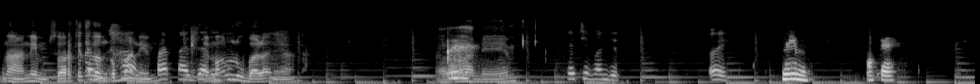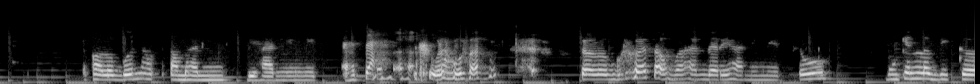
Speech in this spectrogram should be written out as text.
Nah, Nim, suara kita gak Nim. Emang lu balanya? Halo Hanim. Kecil lanjut. Nim. Oke. Kalau gue tambahan di Hanim itu, eh ulang-ulang. Kalau gue tambahan dari Hanim itu mungkin lebih ke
